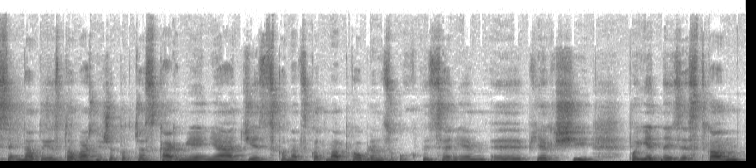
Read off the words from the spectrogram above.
sygnał to jest to właśnie, że podczas karmienia dziecko na przykład ma problem z uchwyceniem y, piersi po jednej ze stron.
